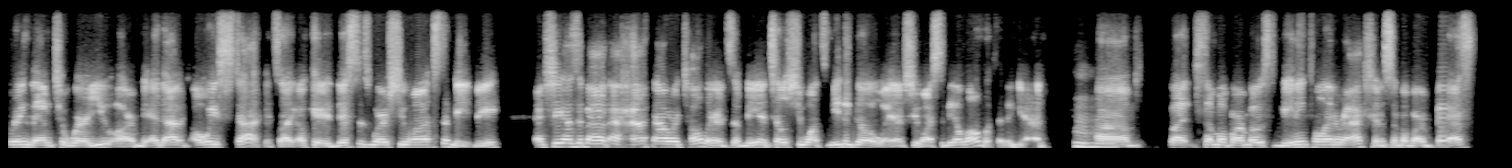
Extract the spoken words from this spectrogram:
bring them to where you are. And that always stuck. It's like, okay, this is where she wants to meet me. And she has about a half hour tolerance of me until she wants me to go away and she wants to be alone with it again. Mm-hmm. Um, but some of our most meaningful interactions, some of our best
